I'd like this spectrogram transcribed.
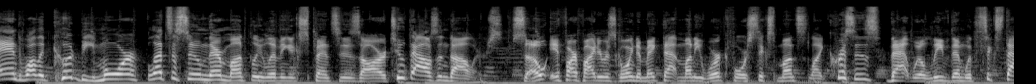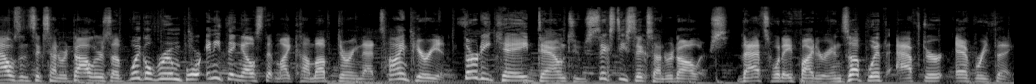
And while it could be more, let's assume their monthly living expenses are $2,000. So if our fighter is going to make that money work for six months like Chris's, that will leave them with $6,600 of wiggle room for anything else that might come up during that time period. 30k down to $6,600. That's what a fighter ends up with after everything.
